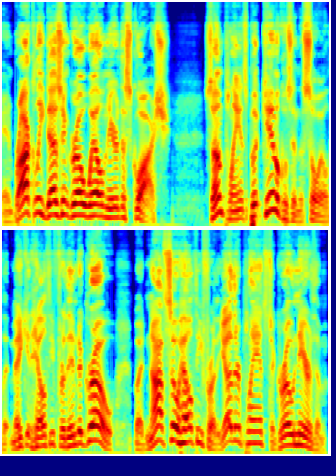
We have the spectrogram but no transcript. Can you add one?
and broccoli doesn't grow well near the squash. Some plants put chemicals in the soil that make it healthy for them to grow, but not so healthy for the other plants to grow near them.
